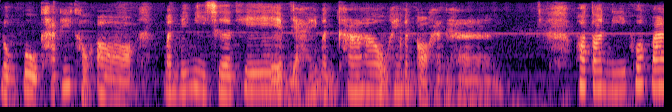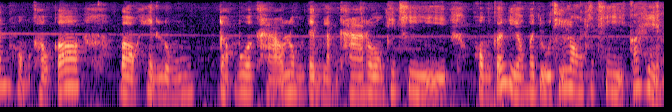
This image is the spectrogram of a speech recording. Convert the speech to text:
หลวงปู่คัดให้เขาออก มันไม่มีเชื้อเทพ อย่าให้มันเข้า ให้มันออกห่างๆพอตอนนี้พวกบ้านผมเขาก็บอกเห็นหลวง ดอกบัวขาวลงเต็มหลังคาโรงพิธี ผมก็เหลียวมาดูที่โรงพิธีก็เห็น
